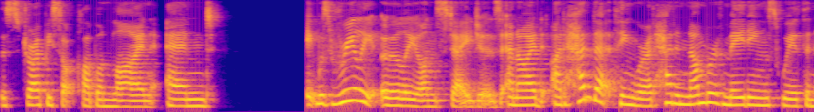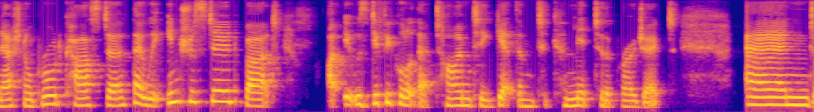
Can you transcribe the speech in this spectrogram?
the stripy sock club online and it was really early on stages and I'd, I'd had that thing where I'd had a number of meetings with the national broadcaster. They were interested, but uh, it was difficult at that time to get them to commit to the project. And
